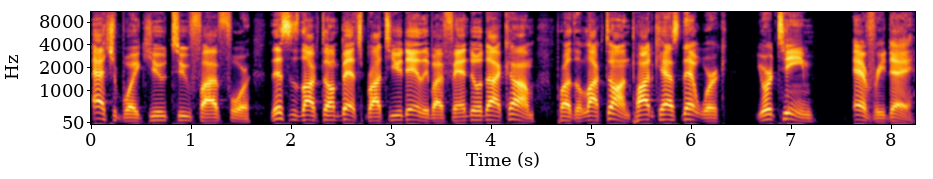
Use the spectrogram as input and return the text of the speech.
at your boy Q254. This is Locked On Bets brought to you daily by FanDuel.com, part of the Locked On Podcast Network, your team every day.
